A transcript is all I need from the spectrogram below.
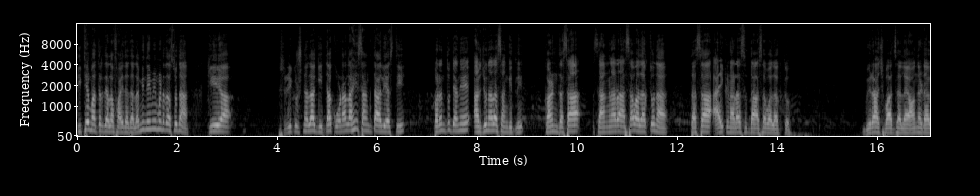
तिथे मात्र त्याला फायदा झाला. मी नेहमी म्हणत असतो ना की श्रीकृष्णाला गीता कोणालाही सांगता आली असती परंतु त्याने अर्जुनाला सांगितली कारण जसा सांगणारा असावा लागतो ना तसा ऐकणारा सुद्धा असावा लागतो. विराज बाद झालाय ऑन अडक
